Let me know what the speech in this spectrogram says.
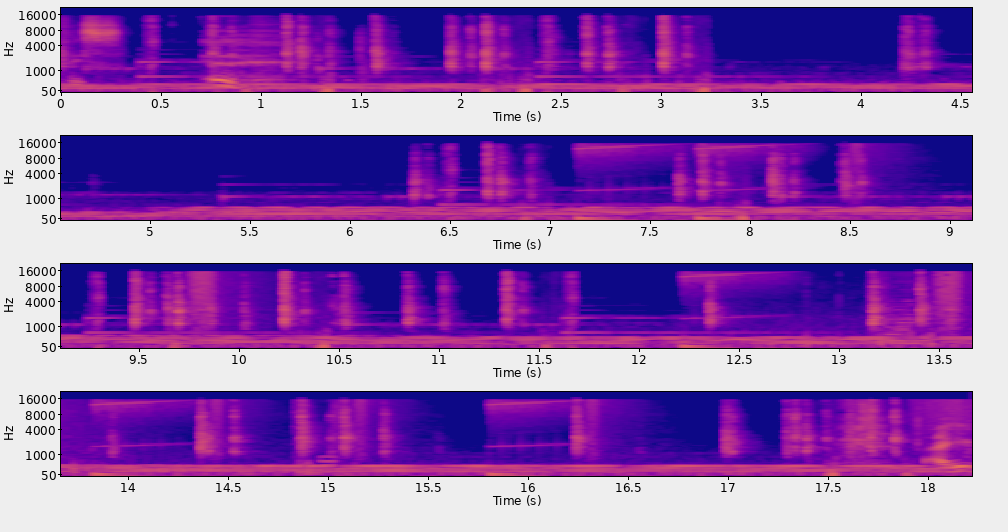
Please. Ugh. I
